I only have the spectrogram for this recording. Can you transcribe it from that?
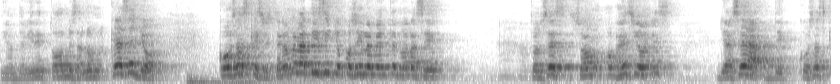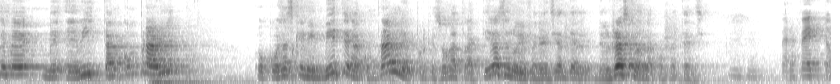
y donde vienen todos mis alumnos, qué sé yo, cosas que si usted no me las dice, yo posiblemente no las sé. Entonces, son objeciones, ya sea de cosas que me, me evitan comprarle o cosas que me inviten a comprarle, porque son atractivas y lo diferencian del, del resto de la competencia. Perfecto.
